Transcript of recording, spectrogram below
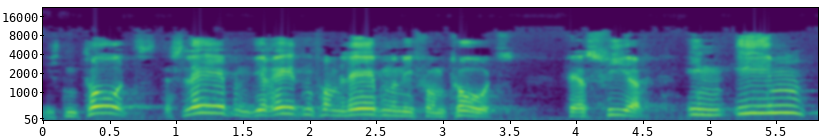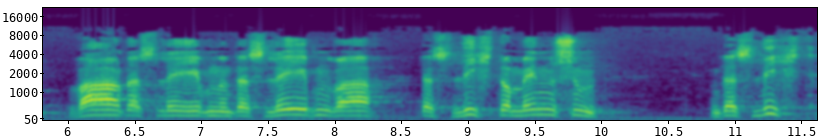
Nicht den Tod, das Leben. Wir reden vom Leben und nicht vom Tod. Vers 4. In ihm war das Leben und das Leben war das Licht der Menschen. Und das Licht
